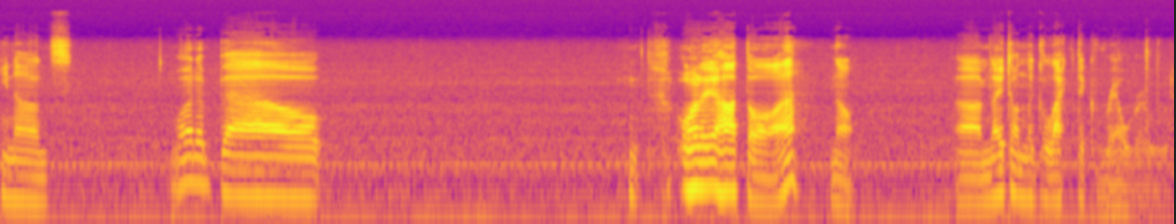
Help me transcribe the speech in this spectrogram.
He nods. What about... Orehato, huh? No. Um, Night on the Galactic Railroad.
